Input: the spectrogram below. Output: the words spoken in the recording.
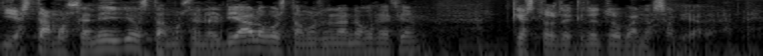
y estamos en ello, estamos en el diálogo, estamos en la negociación, que estos decretos van a salir adelante.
